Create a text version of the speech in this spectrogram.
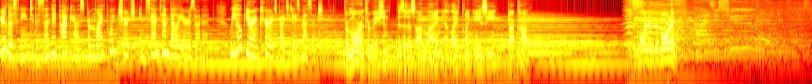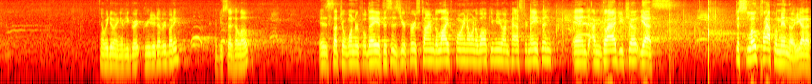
You're listening to the Sunday podcast from LifePoint Church in Santan Valley, Arizona. We hope you are encouraged by today's message. For more information, visit us online at lifepointaz.com. Good morning, good morning. How are we doing? Have you gre- greeted everybody? Have you said hello? It is such a wonderful day. If this is your first time to LifePoint, I want to welcome you. I'm Pastor Nathan, and I'm glad you chose. Yes. Just slow clap them in, though. You got to.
